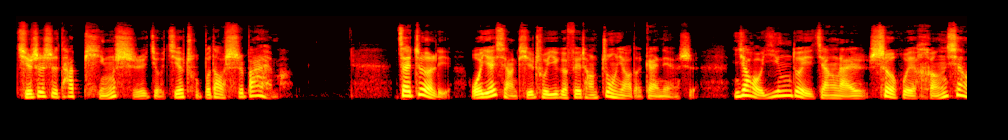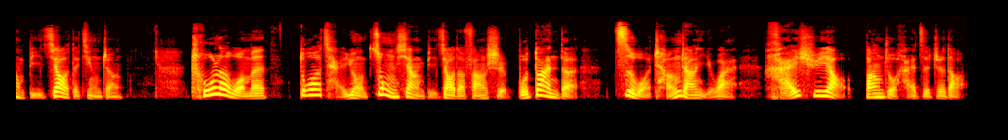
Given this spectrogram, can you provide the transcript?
其实是他平时就接触不到失败嘛。在这里，我也想提出一个非常重要的概念，是要应对将来社会横向比较的竞争。除了我们多采用纵向比较的方式，不断的自我成长以外，还需要帮助孩子知道，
